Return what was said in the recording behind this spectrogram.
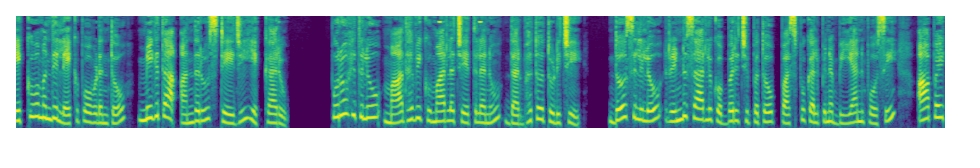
ఎక్కువమంది లేకపోవడంతో మిగతా అందరూ స్టేజీ ఎక్కారు. పురోహితులు మాధవి కుమార్ల చేతులను దర్భతో తుడిచి దోసిలిలో రెండుసార్లు కొబ్బరి చిప్పతో పసుపు కలిపిన బియ్యాన్ని పోసి ఆపై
